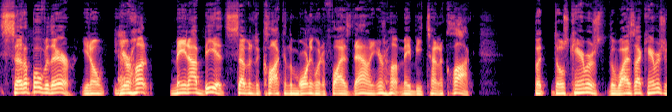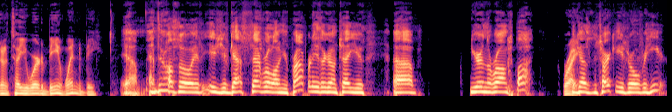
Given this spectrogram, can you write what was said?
Set up over there. You know, your hunt may not be at seven o'clock in the morning when it flies down. Your hunt may be ten o'clock. But those cameras, the Wise Eye cameras, are going to tell you where to be and when to be. Yeah, and they're also if, if you've got several on your property, they're going to tell you uh, you're in the wrong spot Right. because the turkeys are over here.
